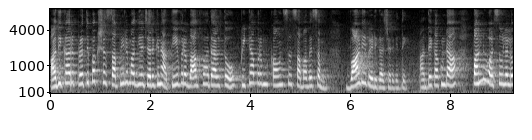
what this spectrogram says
అధికార ప్రతిపక్ష సభ్యుల మధ్య జరిగిన తీవ్ర వాగ్వాదాలతో పిఠాపురం కౌన్సిల్ సమావేశం వాడివేడిగా జరిగింది. అంతేకాకుండా పన్ను వసూళ్ళలో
